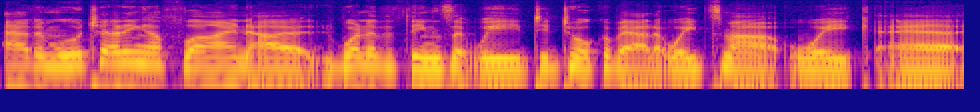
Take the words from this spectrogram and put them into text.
Adam, we were chatting offline. Uh, one of the things that we did talk about at Weed Smart Week uh,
